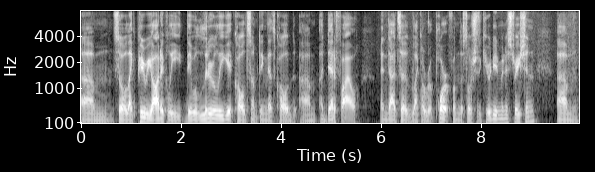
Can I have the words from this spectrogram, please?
Um, so like periodically, they will literally get called something that's called um, a dead file, and that's a like a report from the Social Security Administration um,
